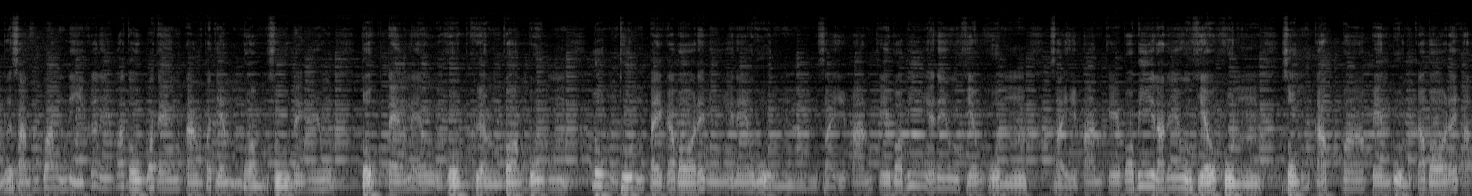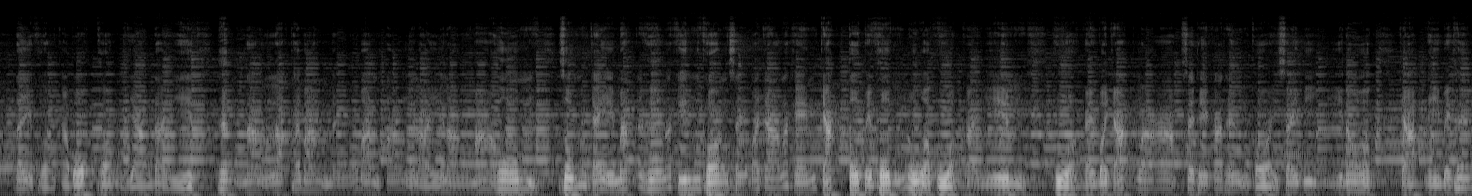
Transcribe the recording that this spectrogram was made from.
เมื่อสันวันนี้ก็เลยว่าตกว่าแต่งต่างประเทียมบอมสู่แนวตกแต่งแนวหบเครื่องกองบุญลุงทุนไปกระบอได้มีแนวหุ่นใส่ปานเกบอมีแนวเขียวคุณใส่ปานเกบอมีละแนวเขียวคุณสมกับมาเป็นบุญกระบอได้ขัดได้ของกระบอกของอย่างใดเฮิงนั่นละบ้านเหนือบ้านใต้ไหลหลังมาโฮมสมใจมักคือละกินของใส่บาจาละแกงจักตัวไปขมหัวขัวไก่ขัวไก่บ่จักลาบใส่เพกระถึงก่อยใส่ดีนอกจากนี้ไปถึง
